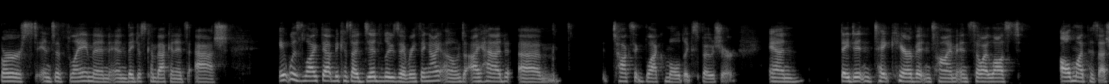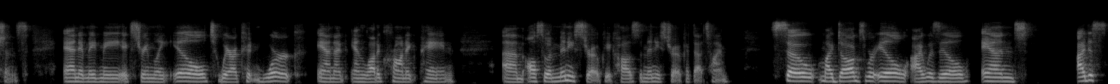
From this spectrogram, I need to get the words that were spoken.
burst into flame and and they just come back and it's ash. It was like that because I did lose everything I owned. I had um, toxic black mold exposure, and they didn't take care of it in time, and so I lost all my possessions and it made me extremely ill to where I couldn't work and, I, and a lot of chronic pain. Um, also, a mini stroke. It caused a mini stroke at that time. So my dogs were ill. I was ill, and I just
